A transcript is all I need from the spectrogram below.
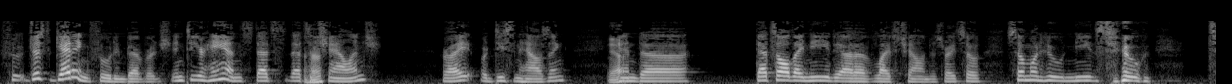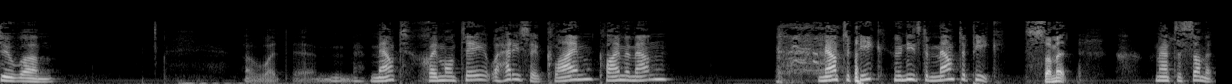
food, just getting food and beverage into your hands. That's that's Uh-huh. a challenge, right? Or decent housing, Yeah. and uh, that's all they need out of life's challenges, right? So someone who needs to to um, uh, what uh, mount remonter? Well, how do you say it? climb climb a mountain? mount a peak? Who needs to mount a peak? Summit. Mount a summit.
